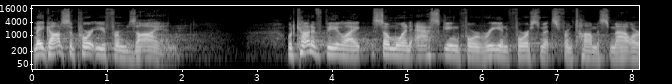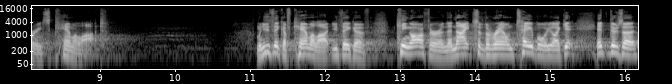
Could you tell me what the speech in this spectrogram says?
May God support you from Zion. Would kind of be like someone asking for reinforcements from Thomas Malory's Camelot. When you think of Camelot, you think of King Arthur and the Knights of the Round Table. You're like, it, it, there's, a,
